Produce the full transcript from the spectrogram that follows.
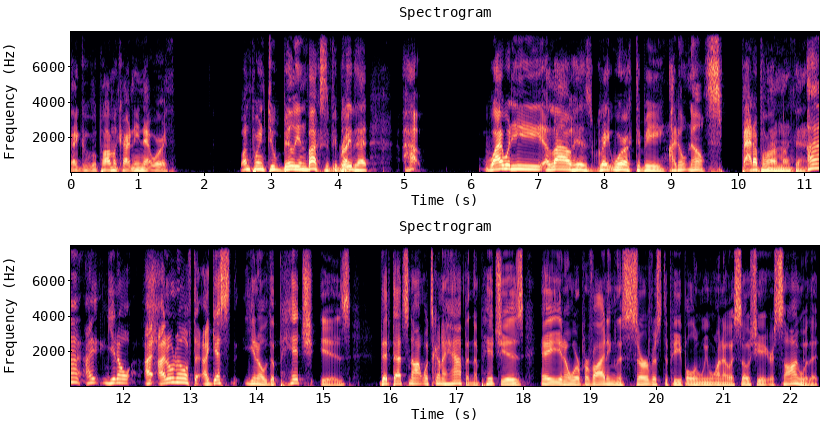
I Google Paul McCartney net worth. 1.2 billion bucks, if you believe that. How, Why would he allow his great work to be I don't know. spat upon like that? I, I you know, I, I don't know if the, I guess you know the pitch is that that's not what's going to happen. The pitch is, hey, you know, we're providing this service to people and we want to associate your song with it.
